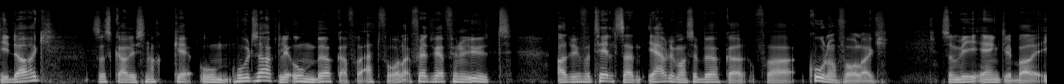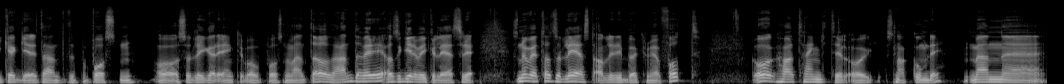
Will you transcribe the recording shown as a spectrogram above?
I dag så skal vi snakke om, hovedsakelig om bøker fra ett forlag. For vi har funnet ut at vi får tilsendt jævlig masse bøker fra Kolon forlag. Som vi egentlig bare ikke har giddet å hente på posten. Og så ligger de egentlig bare på posten og venter, og så henter vi de, og så gidder vi ikke å lese de. Så nå har vi tatt og lest alle de bøkene vi har fått, og har tenkt til å snakke om de. Men eh,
